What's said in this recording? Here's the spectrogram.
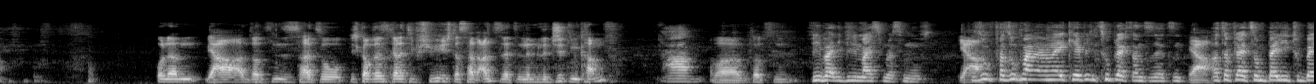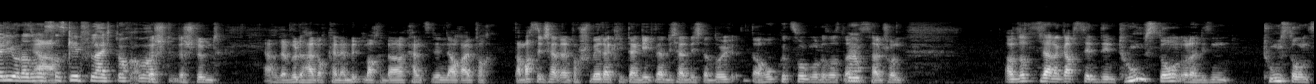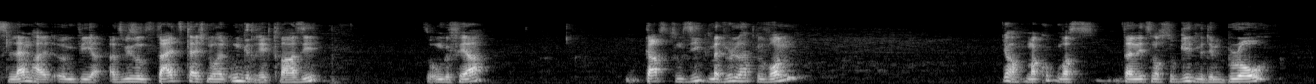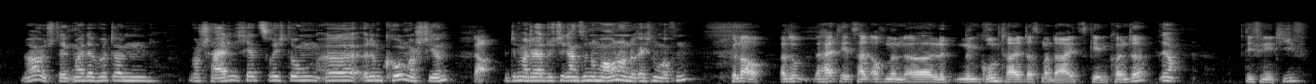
Und dann, ja, ansonsten ist es halt so, ich glaube, das ist relativ schwierig, das halt anzusetzen in einem legiten Kampf. Ja, Aber ansonsten, wie bei wie die meisten Wrestling-Moves. ja, Versuch, versuch mal im MMA-Käfig einen Suplex anzusetzen. Ja. Außer vielleicht so ein Belly-to-Belly oder sowas, Ja. das geht vielleicht doch, aber. das, das stimmt. Ja, da würde halt auch keiner mitmachen. Da kannst du den ja auch einfach, da machst du dich halt einfach schwer, da kriegt dein Gegner dich halt nicht da, durch, da hochgezogen oder so. Dann Ja. ist es halt schon. Ansonsten, ja, dann gab es den, den Tombstone oder diesen Tombstone Slam halt irgendwie, also wie so ein Styles gleich nur halt umgedreht quasi. So ungefähr. Gab es zum Sieg. Matt Riddle hat gewonnen. Ja, mal gucken, was dann jetzt noch so geht mit dem Bro. Ja, ich denke mal, der wird dann wahrscheinlich jetzt Richtung äh, Adam Cole marschieren. Ja, Mit dem hat er durch die ganze Nummer auch noch eine Rechnung offen. genau. Also er hat jetzt halt auch einen, äh, einen Grund halt, dass man da jetzt gehen könnte. Ja. definitiv.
